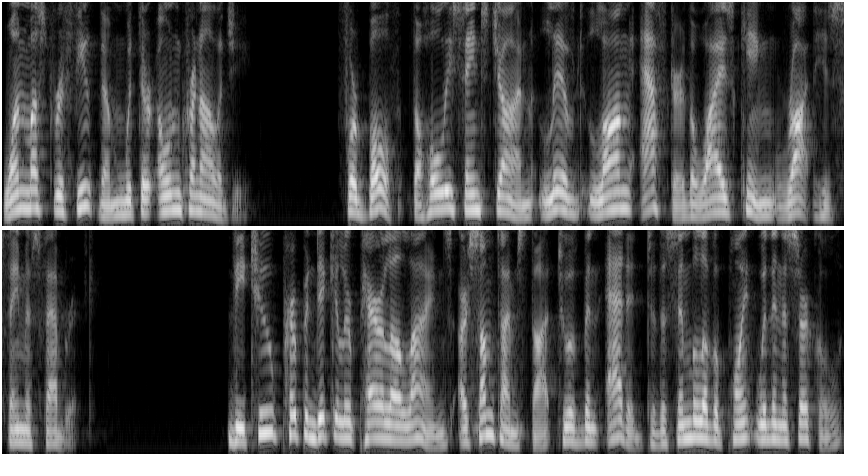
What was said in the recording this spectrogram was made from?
one must refute them with their own chronology. For both the holy Saints John lived long after the wise king wrought his famous fabric. The two perpendicular parallel lines are sometimes thought to have been added to the symbol of a point within a circle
